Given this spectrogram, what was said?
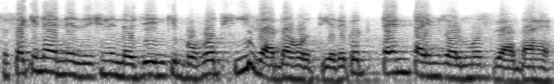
तो सेकेंड आयनाइजेशन एनर्जी इनकी बहुत ही ज़्यादा होती है। देखो टेन टाइम्स ऑलमोस्ट ज़्यादा है।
